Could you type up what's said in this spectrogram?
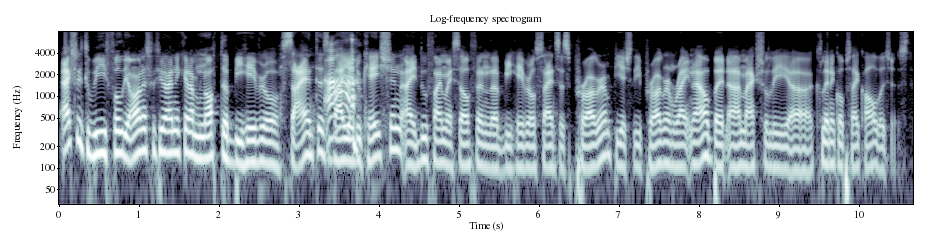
Actually, to be fully honest with you, Annika, I'm not a behavioral scientist by Ah. education. I do find myself in the behavioral sciences program, PhD program right now, but I'm actually a clinical psychologist.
